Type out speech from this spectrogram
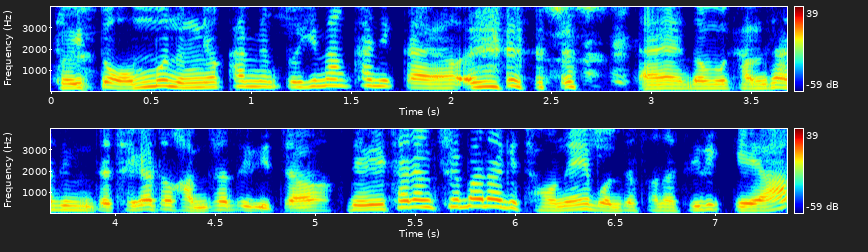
저희 또 업무 능력하면 또 희망하니까요. 아, 너무 감사드립니다. 제가 더 감사드리죠. 내일 차량 출발하기 전에 먼저 전화 드릴게요.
